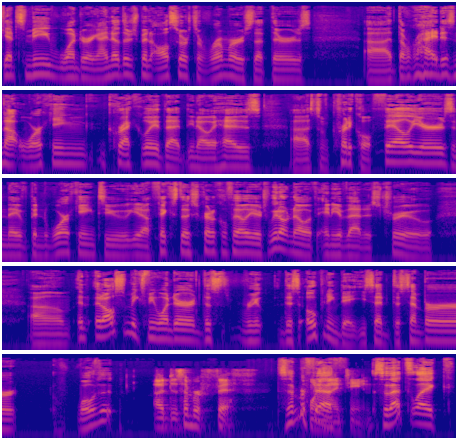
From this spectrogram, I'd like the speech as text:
gets me wondering. I know there's been all sorts of rumors that there's uh, the ride is not working correctly. That you know it has uh, some critical failures, and they've been working to you know fix those critical failures. We don't know if any of that is true. Um, it, it also makes me wonder this re- this opening date. You said December what was it? Uh, December fifth. December 5th. So that's like,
